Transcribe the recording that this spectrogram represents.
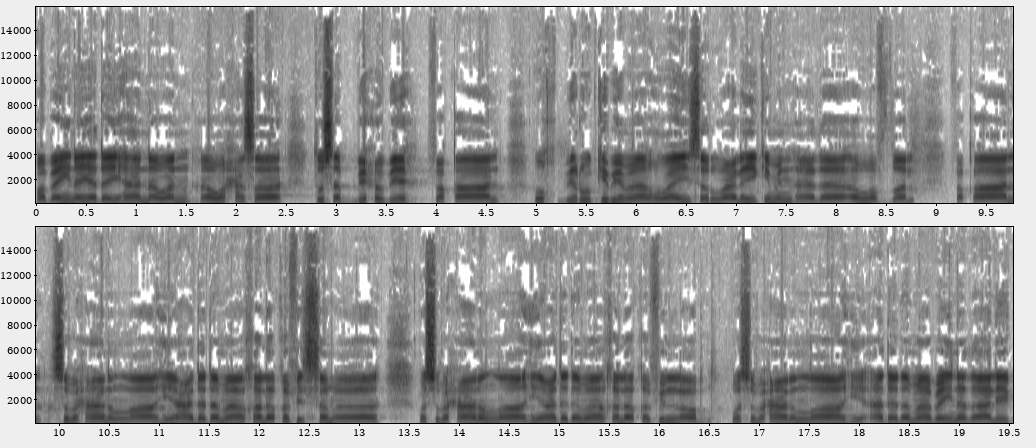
وبين يديها نوى أو حصى تسبح به فقال أخبرك بما هو أيسر عليك من هذا أو أفضل. فقال سبحان الله عدد ما خلق في السماء وسبحان الله عدد ما خلق في الأرض وسبحان الله عدد ما بين ذلك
